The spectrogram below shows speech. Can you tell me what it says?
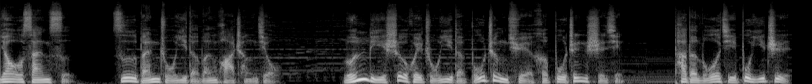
幺三四资本主义的文化成就，伦理社会主义的不正确和不真实性，它的逻辑不一致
